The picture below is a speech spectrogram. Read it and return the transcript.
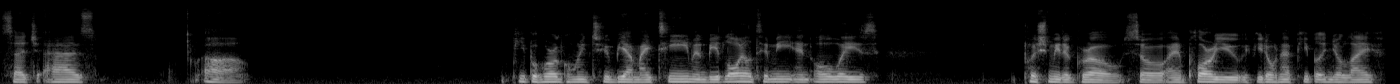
such as uh, people who are going to be on my team and be loyal to me and always push me to grow. So I implore you, if you don't have people in your life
